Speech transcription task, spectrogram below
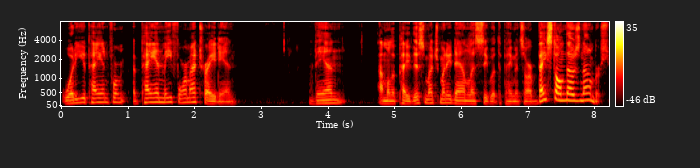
what are you paying for paying me for my trade in? then I'm going to pay this much money down. Let's see what the payments are based on those numbers.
